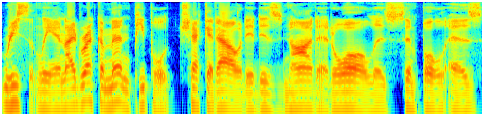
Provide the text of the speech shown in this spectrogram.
recently, and I'd recommend people check it out. It is not at all as simple as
